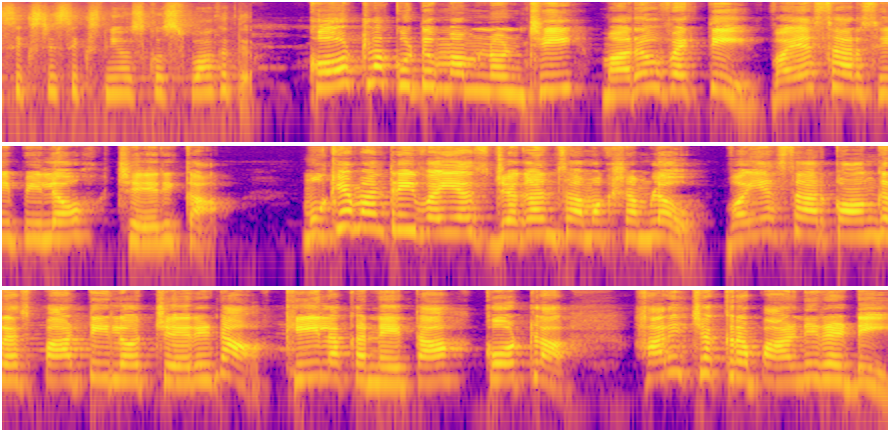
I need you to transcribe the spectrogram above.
Sixty six న్యూస్కు స్వాగతం. కోట్ల కుటుంబం నుంచి మరో వ్యక్తి వైఎస్ఆర్సీపీలో చేరిక. ముఖ్యమంత్రి వైఎస్ జగన్ సమక్షంలో వైఎస్ఆర్ కాంగ్రెస్ పార్టీలో చేరిన కీలక నేత కోట్ల హరిచక్ర పాణిరెడ్డి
